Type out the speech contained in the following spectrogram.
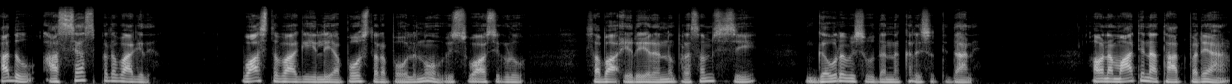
ಅದು ಹಾಸ್ಯಾಸ್ಪದವಾಗಿದೆ. ವಾಸ್ತವವಾಗಿ ಇಲ್ಲಿ ಅಪೋಸ್ತರ ಪೌಲನು ವಿಶ್ವಾಸಿಗಳು ಸಭಾ ಹಿರಿಯರನ್ನು ಪ್ರಶಂಸಿಸಿ ಗೌರವಿಸುವುದನ್ನು ಕಲಿಸುತ್ತಿದ್ದಾನೆ. ಅವನ ಮಾತಿನ ತಾತ್ಪರ್ಯ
